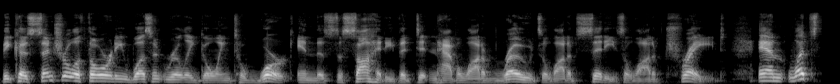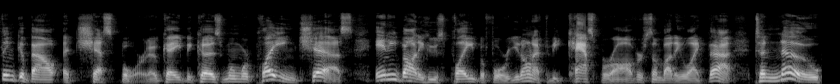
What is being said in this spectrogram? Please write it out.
because central authority wasn't really going to work in this society that didn't have a lot of roads, a lot of cities, a lot of trade. And let's think about a chessboard, okay? Because when we're playing chess, anybody who's played before, you don't have to be Kasparov or somebody like that to know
